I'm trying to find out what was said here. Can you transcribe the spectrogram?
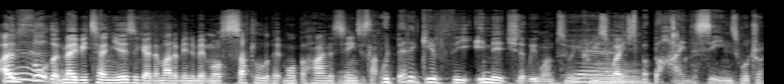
I Yeah. thought that maybe 10 years ago there might have been a bit more subtle, a bit more behind the scenes. Mm. It's like, we'd better give the image that we want to increase Yeah. wages, but behind the scenes we'll try.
